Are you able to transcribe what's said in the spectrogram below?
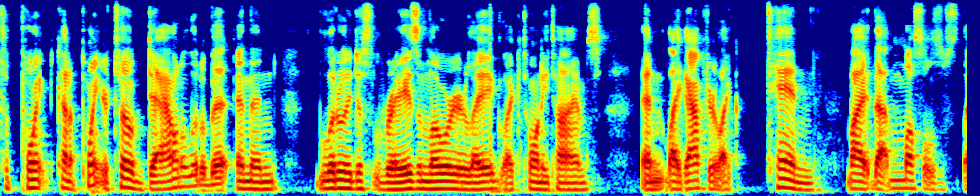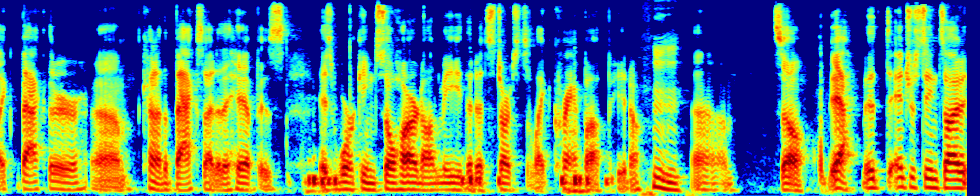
to point, kind of point your toe down a little bit, and then literally just raise and lower your leg like 20 times and like after like 10 my that muscles like back there um, kind of the backside of the hip is is working so hard on me that it starts to like cramp up you know hmm. um, so yeah it's interesting so i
